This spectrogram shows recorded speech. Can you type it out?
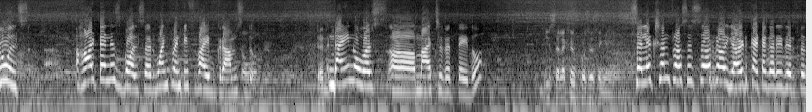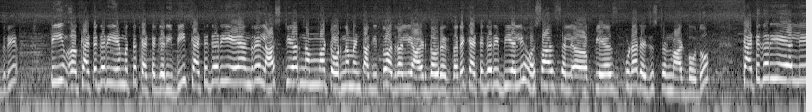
ರೂಲ್ಸ್ ಒಂದು hard tennis ball sir one twenty five ಗ್ರಾಮ್ಸ್ದು ನೈನ್ ಓವರ್ಸ್ ಮ್ಯಾಚ್ ಇರುತ್ತೆ ಇದು. ಸೆಲೆಕ್ಷನ್ ಪ್ರೊಸೆಸಿಂಗ್ ಹೆಂಗೆ ಸೆಲೆಕ್ಷನ್ ಪ್ರೊಸೆಸರ್ ಎರಡು ಕ್ಯಾಟಗರಿದು ಇರ್ತದ್ರಿ. ಟೀಮ್ ಕ್ಯಾಟಗರಿ ಎ ಮತ್ತು ಕ್ಯಾಟಗರಿ ಬಿ ಕ್ಯಾಟಗರಿ ಎ ಅಂದರೆ ಲಾಸ್ಟ್ ಇಯರ್ ನಮ್ಮ ಟೂರ್ನಮೆಂಟ್ ಆಗಿತ್ತು. ಅದರಲ್ಲಿ ಆಡಿದವ್ರು ಇರ್ತಾರೆ. ಕ್ಯಾಟಗರಿ ಬಿ ಅಲ್ಲಿ ಹೊಸ ಸೆಲೆ ಪ್ಲೇಯರ್ಸ್ ಕೂಡ ರಿಜಿಸ್ಟರ್ ಮಾಡ್ಬೋದು. ಕ್ಯಾಟಗರಿ ಎ ಅಲ್ಲಿ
